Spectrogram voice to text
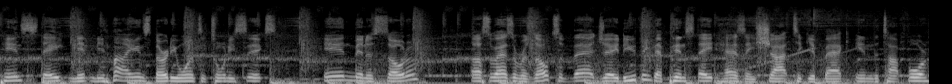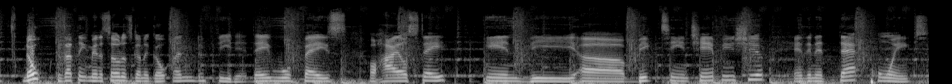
Penn State Nittany Lions 31 to 26 in Minnesota. Uh, so as a result of that, Jay, do you think that Penn State has a shot to get back in the top four? Nope, because I think Minnesota's going to go undefeated. They will face Ohio State in the uh, Big Ten championship, and then at that point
